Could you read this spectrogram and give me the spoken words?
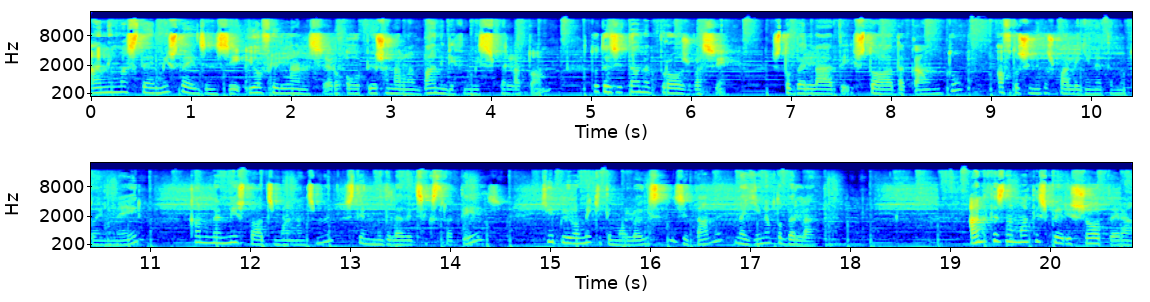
Αν είμαστε εμείς το agency ή ο freelancer ο οποίος αναλαμβάνει διαφημίσεις πελατών, τότε ζητάμε πρόσβαση στον πελάτη στο ad account του, αυτό συνήθως πάλι γίνεται με το email, κάνουμε εμείς το ads management, στείλουμε δηλαδή τις εκστρατείες και η πληρωμή και η τιμολόγηση ζητάμε να γίνει από τον πελάτη. Αν θες να μάθεις περισσότερα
